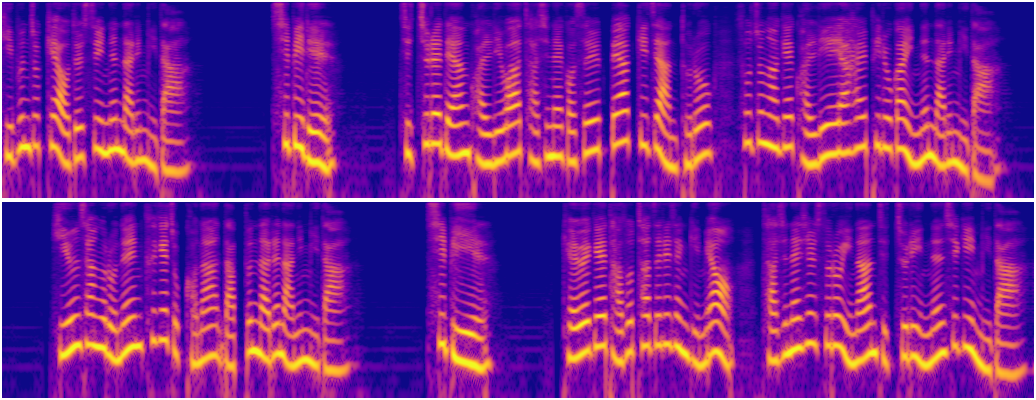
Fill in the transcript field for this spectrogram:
기분 좋게 얻을 수 있는 날입니다. 11일. 지출에 대한 관리와 자신의 것을 빼앗기지 않도록 소중하게 관리해야 할 필요가 있는 날입니다. 기운상으로는 크게 좋거나 나쁜 날은 아닙니다. 12일. 계획에 다소 차질이 생기며 자신의 실수로 인한 지출이 있는 시기입니다.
